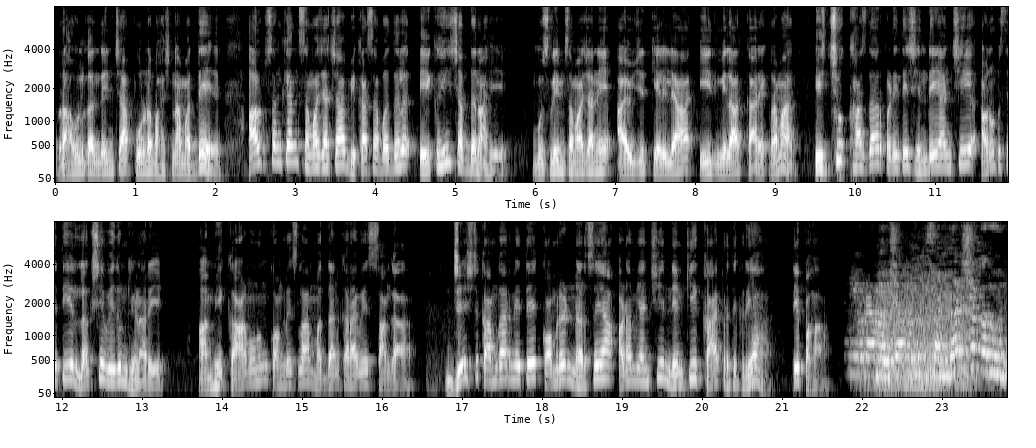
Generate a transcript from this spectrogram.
राहुल गांधींच्या पूर्ण भाषणामध्ये अल्पसंख्याक समाजाच्या विकासाबद्दल एकही शब्द नाही. मुस्लिम समाजाने आयोजित केलेल्या ईद मिलाद कार्यक्रमात इच्छुक खासदार प्रणिती शिंदे यांची अनुपस्थिती लक्ष वेधून घेणारे आम्ही काळ म्हणून काँग्रेसला मतदान करावे सांगा. ज्येष्ठ कामगार नेते कॉम्रेड नरसया अडम यांची नेमकी काय प्रतिक्रिया ते पहा. एवढ्या वर्षापासून संघर्ष करून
